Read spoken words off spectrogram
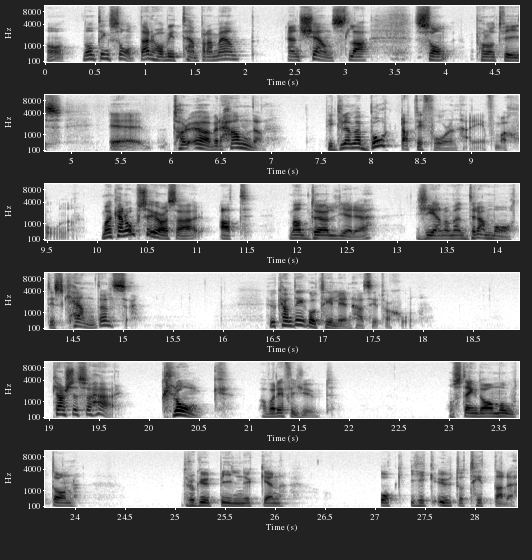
Ja, någonting sånt. Där har vi ett temperament, en känsla som på något vis eh, tar överhanden. Vi glömmer bort att vi får den här informationen. Man kan också göra så här att man döljer det genom en dramatisk händelse. Hur kan det gå till i den här situationen? Kanske så här. Klonk! Vad var det för ljud? Hon stängde av motorn drog ut bilnyckeln och gick ut och tittade.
